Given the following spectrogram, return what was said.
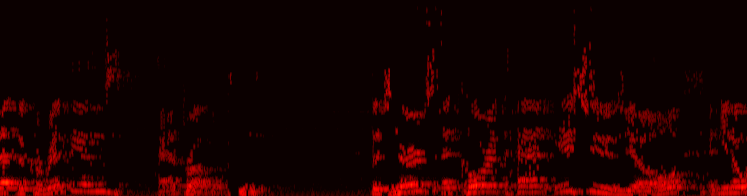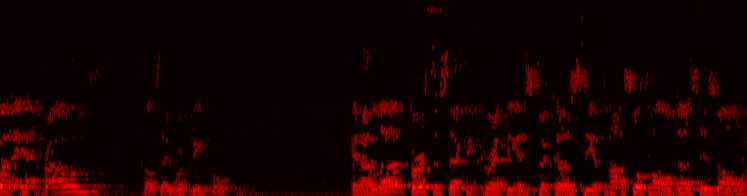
that the Corinthians had problems. The church at Corinth had issues, yo. And you know why they had problems? Because they were people. And I love 1st and 2nd Corinthians because the Apostle Paul does his own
